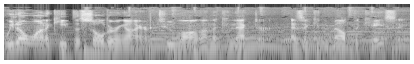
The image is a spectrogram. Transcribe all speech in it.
We don't want to keep the soldering iron too long on the connector, as it can melt the casing.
